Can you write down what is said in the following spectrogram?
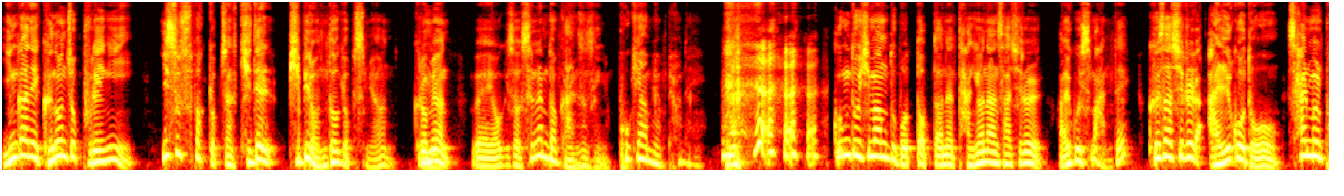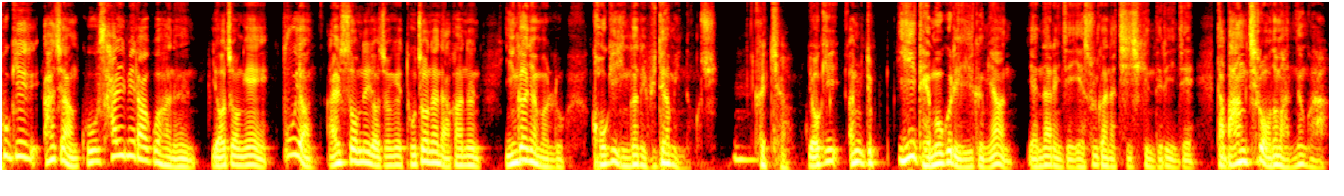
인간의 근원적 불행이 있을 수밖에 없잖아. 기댈 비빌 언덕이 없으면. 그러면 음. 왜 여기서 슬램덩크 안 선생님 포기하면 편해. 꿈도 희망도 뭣도 없다는 당연한 사실을 알고 있으면 안 돼? 그 사실을 알고도 삶을 포기하지 않고 삶이라고 하는 여정에 뿌연, 알 수 없는 여정에 도전해 나가는 인간이야말로 거기 인간의 위대함이 있는 거지. 음. 그렇죠. 여기 아니 좀이 대목을 읽으면 옛날에 이제 예술가나 지식인들이 이제 다 망치로 얻어맞는 거야.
